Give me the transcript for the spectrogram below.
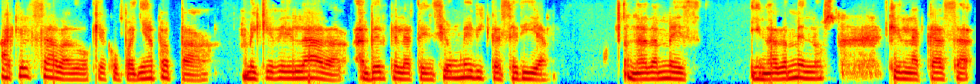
Aquel sábado que acompañé a papá, me quedé helada al ver que la atención médica sería nada más y nada menos que en la casa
